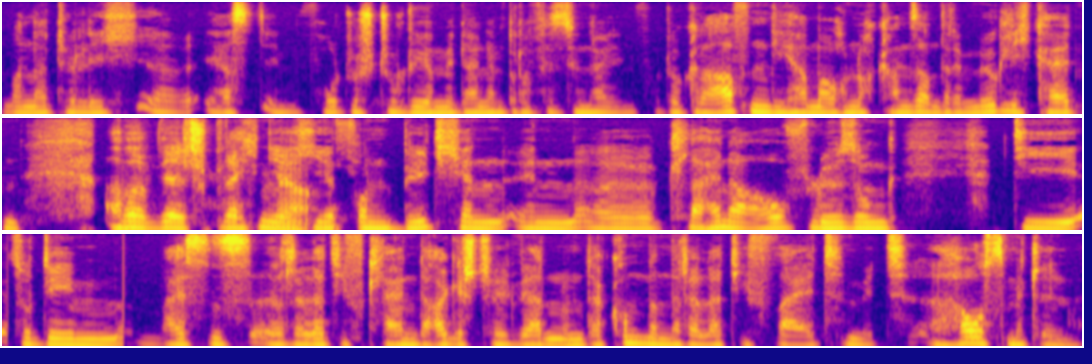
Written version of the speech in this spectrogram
man natürlich äh, erst im Fotostudio mit einem professionellen Fotografen. Die haben auch noch ganz andere Möglichkeiten. Aber wir sprechen ja ja, hier von Bildchen in äh, kleiner Auflösung, die zudem meistens relativ klein dargestellt werden. Und da kommt man relativ weit mit äh, Hausmitteln.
